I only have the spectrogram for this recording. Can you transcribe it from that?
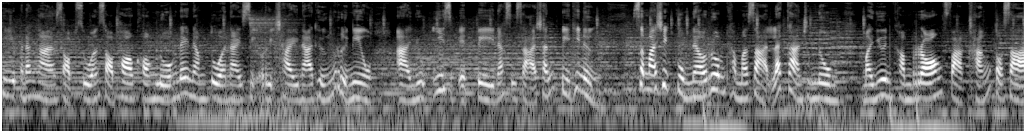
ที่พนักงานสอบสวนสพคลองหลวงได้นำตัวนายสิริชัยนาถึงหรือนิว อายุ 21 ปี นักศึกษาชั้นปีที่ 1 สมาชิกกลุ่มแนวร่วมธรรมศาสตร์และการชุมนุม มายื่นคำร้องฝากขังต่อศา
